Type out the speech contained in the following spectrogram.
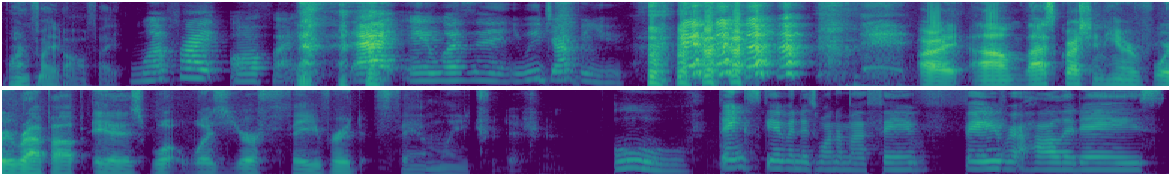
One fight, all fight. One fight, all fight. That it wasn't we jumping you. All right. Um, last question here before we wrap up is what was your favorite family tradition? Ooh, Thanksgiving is one of my fav- favorite holidays.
